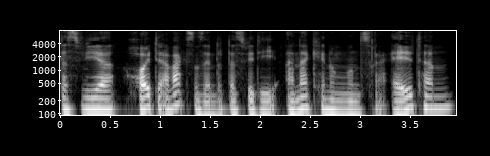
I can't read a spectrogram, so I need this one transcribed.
dass wir heute erwachsen sind und dass wir die Anerkennung unserer Eltern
